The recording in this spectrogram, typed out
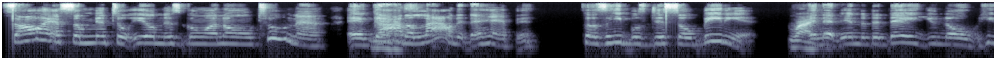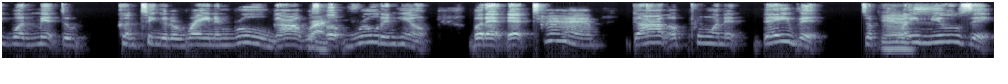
Saul has some mental illness going on too now. And God yes. allowed it to happen because he was disobedient. Right. And at the end of the day, you know, he wasn't meant to continue to reign and rule. God was right. uprooting him. But at that time, God appointed David to yes. play music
